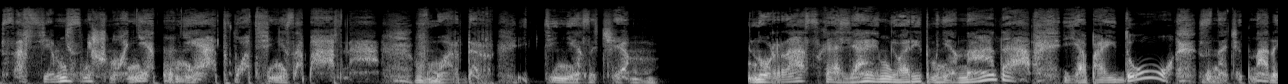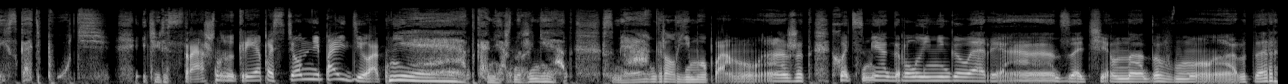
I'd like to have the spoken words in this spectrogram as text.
«Совсем не смешно. Нет, нет, вовсе не забавно. В Мордор идти незачем». «Ну, раз хозяин говорит, мне надо, я пойду, значит, надо искать путь. И через страшную крепость он не пойдет. Нет, конечно же, нет. Смягрл ему поможет, хоть Смягрлу и не говорят, зачем надо в Мордор.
